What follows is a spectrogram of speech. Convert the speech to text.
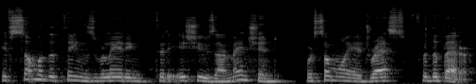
if some of the things relating to the issues I mentioned were some way addressed for the better.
